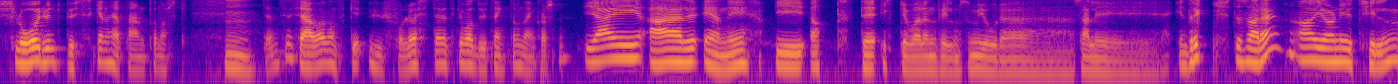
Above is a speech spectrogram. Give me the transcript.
Slå rundt busken, heter den på norsk. Mm. Den syns jeg var ganske uforløst. Jeg vet ikke hva du tenkte om den, Karsten? Jeg er enig i at det ikke var en film som gjorde særlig inntrykk, dessverre. Jørn Utkilden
